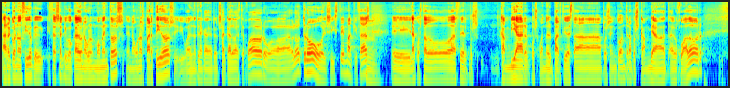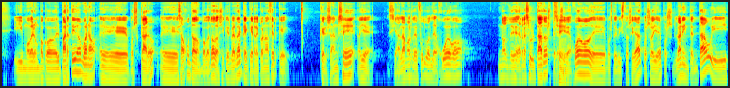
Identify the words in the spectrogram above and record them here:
ha reconocido que quizás se ha equivocado en algunos momentos, en algunos partidos, igual no tenía que haber sacado a este jugador o al otro, o el sistema quizás. Eh, le ha costado hacer, pues, cambiar, pues cuando el partido está pues en contra, pues cambiar al jugador y mover un poco el partido. Bueno, eh, pues claro, eh, se ha juntado un poco todo. Sí que es verdad que hay que reconocer que, que el Sanse, oye, si hablamos de fútbol de juego, no de resultados, pero sí, Sí. de juego, de, pues de vistosidad, pues oye, pues lo han intentado y,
